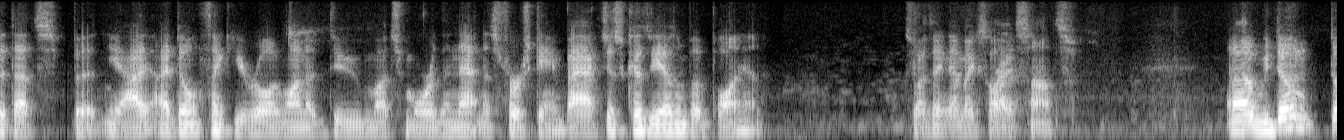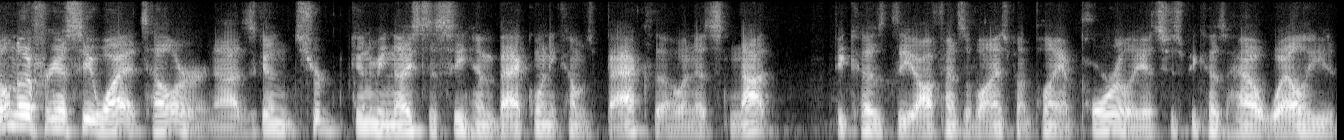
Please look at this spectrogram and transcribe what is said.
But that's, but yeah, I, I don't think you really want to do much more than that in his first game back, just because he hasn't been playing. So I think that makes a lot right. of sense. Uh, we don't don't know if we're going to see Wyatt Teller or not. It's going sure going to be nice to see him back when he comes back, though, and it's not because the offensive line's been playing poorly. It's just because how well he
